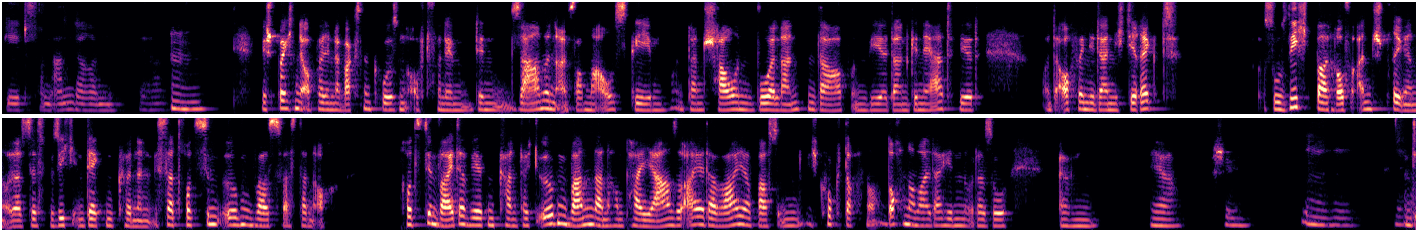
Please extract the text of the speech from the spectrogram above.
geht von anderen. Ja. Mhm. Wir sprechen ja auch bei den Erwachsenenkursen oft von dem, den Samen einfach mal ausgeben und dann schauen, wo er landen darf und wie er dann genährt wird. Und auch wenn die dann nicht direkt so sichtbar drauf anspringen oder das für sich entdecken können, ist da trotzdem irgendwas, was dann auch trotzdem weiterwirken kann. Vielleicht irgendwann dann nach ein paar Jahren so, ah ja, da war ja was und ich gucke doch noch, doch nochmal dahin oder so. Ähm, ja, schön. Mhm. Ja. Und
